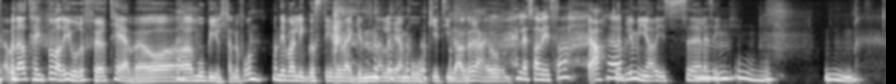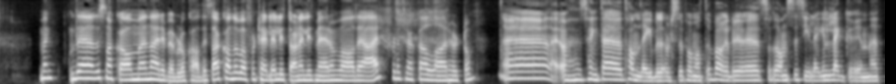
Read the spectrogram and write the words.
Ja, men jeg har tenkt på hva de gjorde før TV og mobiltelefon. Men de bare ligger og stirrer i veggen eller i en bok i ti dager. Er jo, Lese avisa? ja, det blir mye avislesing. Mm. Mm. Men det, Du snakka om nerveblokade i stad. Kan du bare fortelle lytterne litt mer om hva det er? For det tror jeg ikke alle har hørt om. Eh, Tenk deg tannlegebedøvelse, på en måte. Bare du, så anestesilegen legger inn et,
